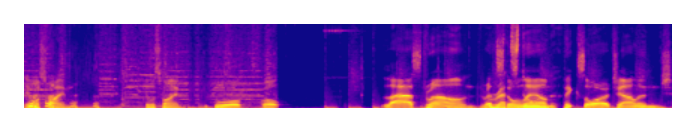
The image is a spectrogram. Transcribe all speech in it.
It was fine. it was fine. Cool. Well, Last round. Redstone, Redstone- Lamp Pixel Art Challenge.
